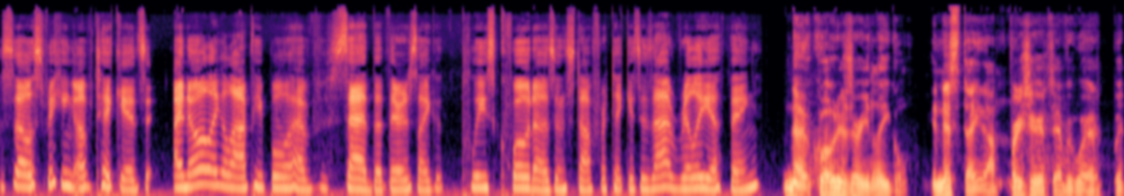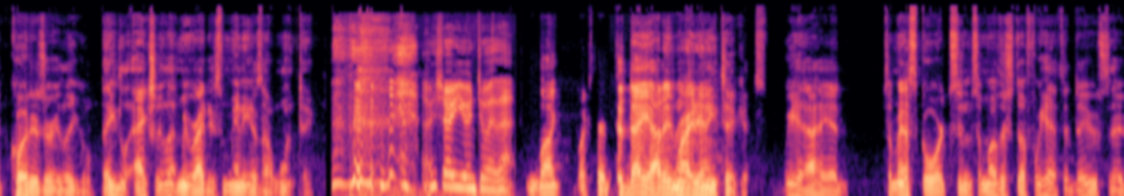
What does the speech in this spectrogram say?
So speaking of tickets, I know like a lot of people have said that there's like police quotas and stuff for tickets. Is that really a thing? No, quotas are illegal in this state. I'm pretty sure it's everywhere, but quotas are illegal. They actually let me write as many as I want to. I'm sure you enjoy that. Like like I said, today I didn't write any tickets. We I had some escorts and some other stuff we had to do, so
